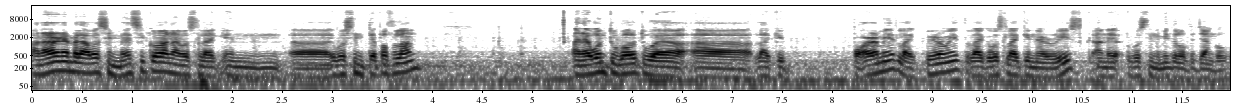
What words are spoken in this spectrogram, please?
and I remember I was in Mexico and I was like in uh, it was in Tepoztlan, and I went to go to a uh, like a pyramid, like pyramid, like it was like in a risk, and it was in the middle of the jungle.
